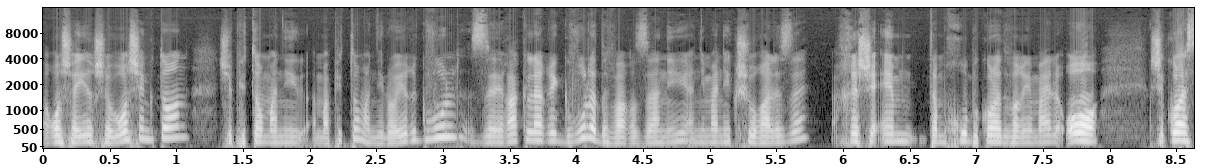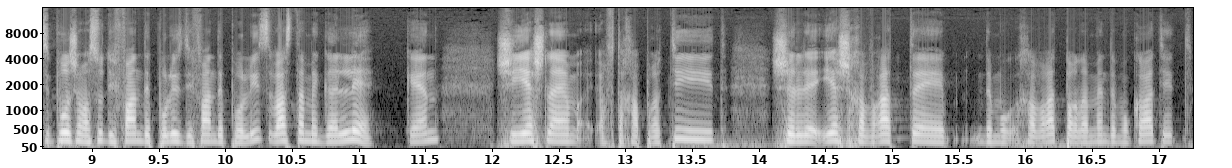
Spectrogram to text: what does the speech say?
ראש העיר של וושינגטון, שפתאום אני... מה פתאום? אני לא עיר גבול? זה רק לערי גבול הדבר הזה, אני, אני מה אני קשורה לזה? אחרי שהם תמכו בכל הדברים האלה, או שכל הסיפור שהם עשו defund the police, defund the police, ואז אתה מגלה, כן? שיש להם הבטחה פרטית, שיש חברת, אה, חברת פרלמנט דמוקרטית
